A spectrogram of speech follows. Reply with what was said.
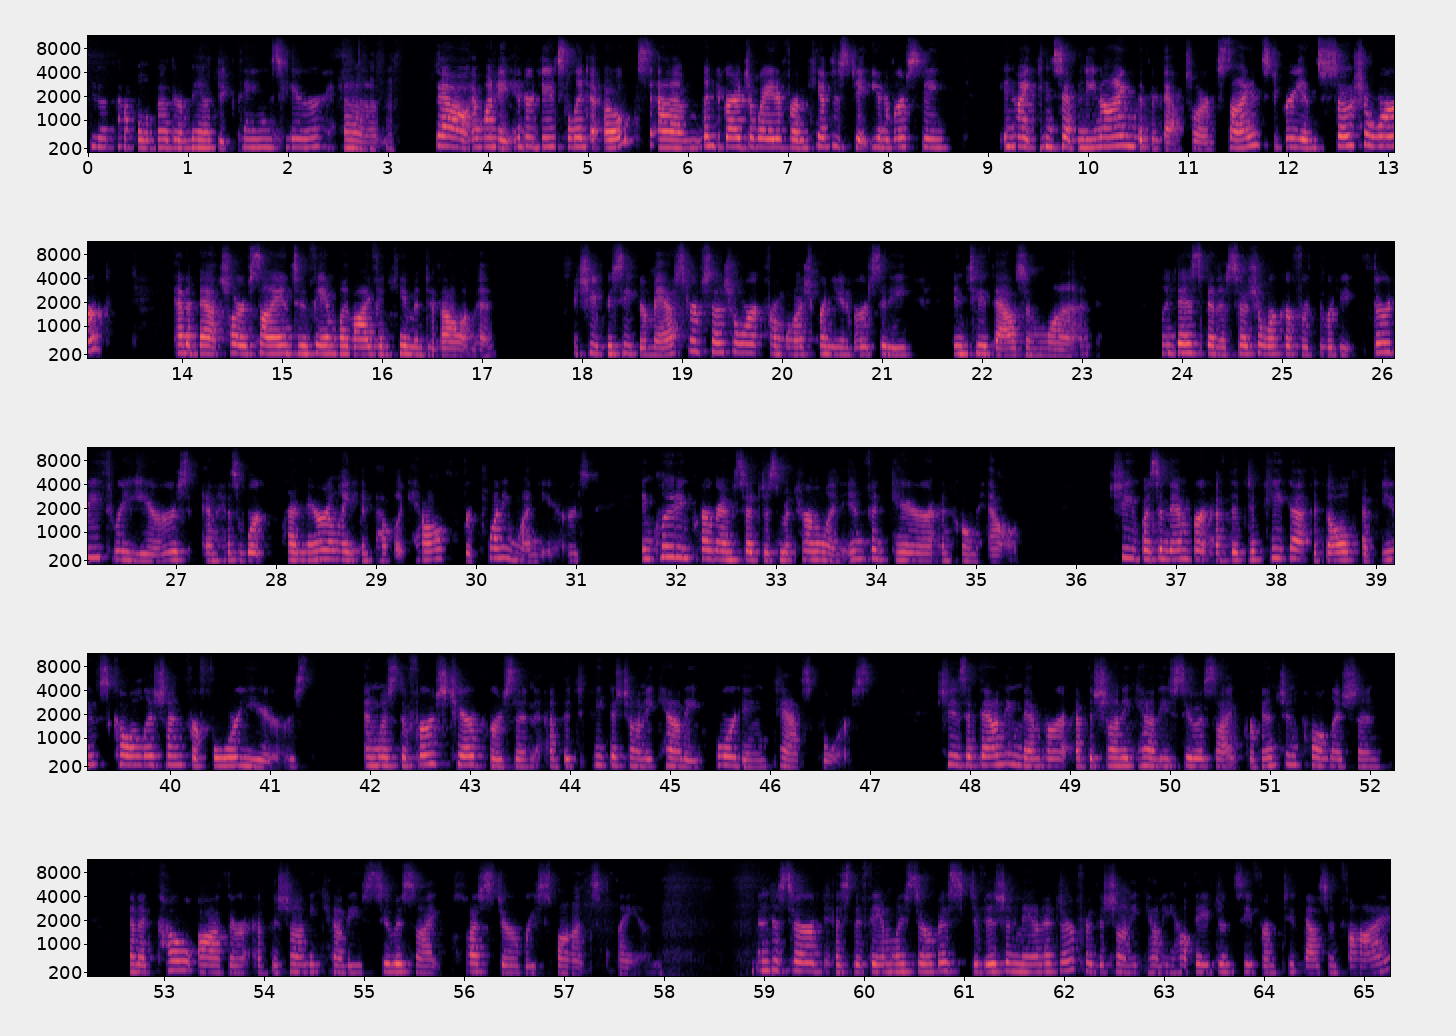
do a couple of other magic things here. Um, so I want to introduce Linda Ochs. Um, Linda graduated from Kansas State University in 1979 with a Bachelor of Science degree in Social Work and a Bachelor of Science in Family Life and Human Development. She received her Master of Social Work from Washburn University in 2001. Linda has been a social worker for 30, 33 years and has worked primarily in public health for 21 years, including programs such as maternal and infant care and home health. She was a member of the Topeka Adult Abuse Coalition for four years and was the first chairperson of the Topeka Shawnee County Hoarding Task Force. She is a founding member of the Shawnee County Suicide Prevention Coalition and a co-author of the Shawnee County Suicide Cluster Response Plan. Linda served as the Family Service Division Manager for the Shawnee County Health Agency from 2005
